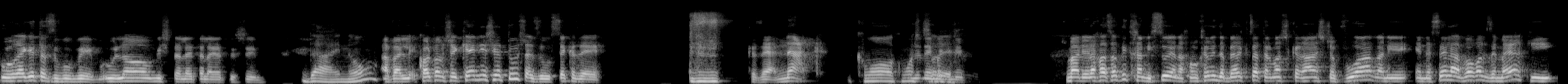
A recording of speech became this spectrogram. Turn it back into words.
הוא הורג את הזבובים, הוא לא משתלט על היתושים. די, נו. אבל כל פעם שכן יש יתוש, אז הוא עושה כזה... כזה ענק. כמו כמו שצריך. שמע, אני הולך לעשות איתך ניסוי, אנחנו הולכים לדבר קצת על מה שקרה השבוע, ואני אנסה לעבור על זה מהר, כי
